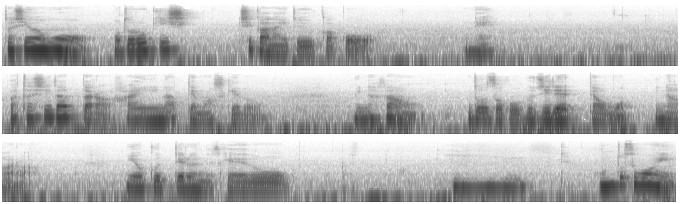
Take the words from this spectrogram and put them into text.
私はもう驚きしかないというかこうね。私だったら肺になってますけど皆さんどうぞご無事でって思っていながら見送ってるんですけれど。うん。ほんとすごい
